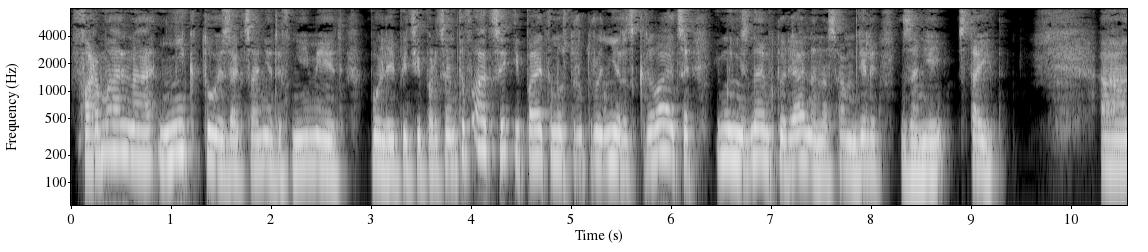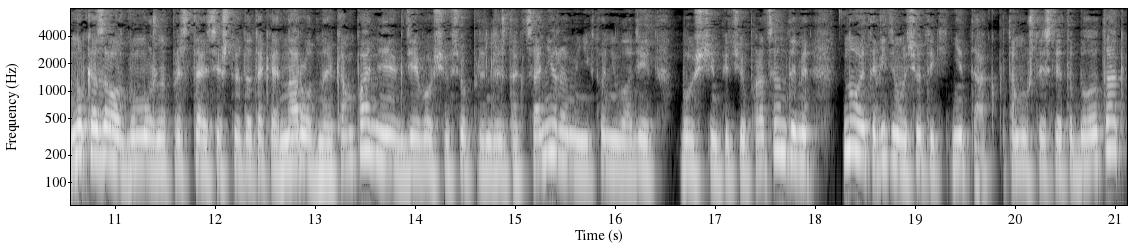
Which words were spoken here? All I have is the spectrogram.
Формально никто из акционеров не имеет более 5% акций, и поэтому структура не раскрывается, и мы не знаем, кто реально на самом деле за ней стоит. А, ну, казалось бы, можно представить себе, что это такая народная компания, где, в общем, все принадлежит акционерам, и никто не владеет больше, чем 5%. Но это, видимо, все-таки не так. Потому что если это было так,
